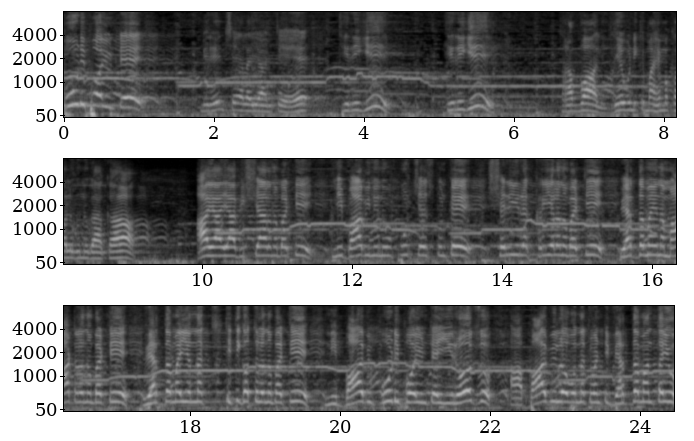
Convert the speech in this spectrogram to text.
పూడిపోయి ఉంటే మీరేం చేయాలయ్యా అంటే తిరిగి తిరిగి త్రవ్వాలి. దేవునికి మహిమ కలుగును ఆయా విషయాలను బట్టి నీ బావిని నువ్వు పూర్తి చేసుకుంటే శరీర క్రియలను బట్టి వ్యర్థమైన మాటలను బట్టి వ్యర్థమై ఉన్న స్థితిగతులను బట్టి నీ బావి పూడిపోయి ఉంటే ఈ రోజు ఆ బావిలో ఉన్నటువంటి వ్యర్థమంతయు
